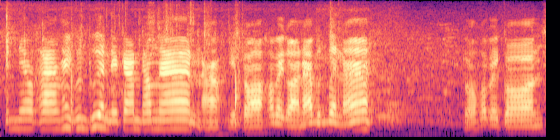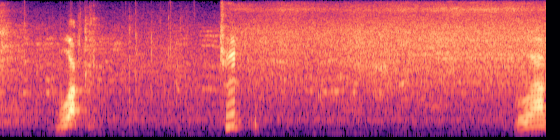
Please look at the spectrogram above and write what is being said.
เป็นแนวทางให้เพื่อนๆในการทำงานอ่าเดี๋ยวต่อเข้าไปก่อนนะเพื่อนๆนะ ต่อเข้าไปก่อนบวก ชุดบวก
